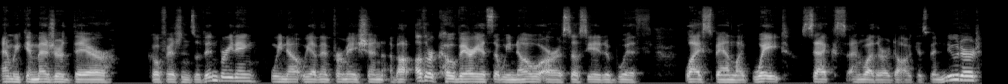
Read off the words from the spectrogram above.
And we can measure their coefficients of inbreeding. We know we have information about other covariates that we know are associated with lifespan, like weight, sex, and whether a dog has been neutered.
